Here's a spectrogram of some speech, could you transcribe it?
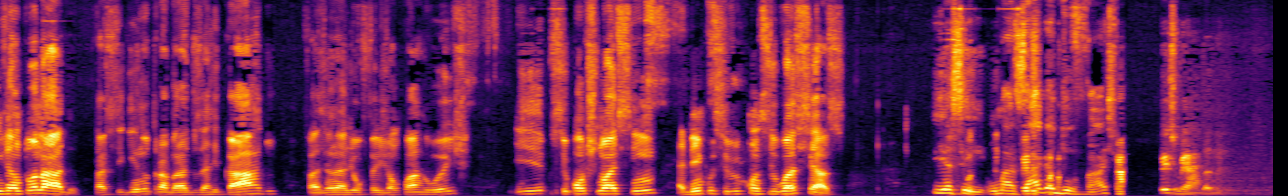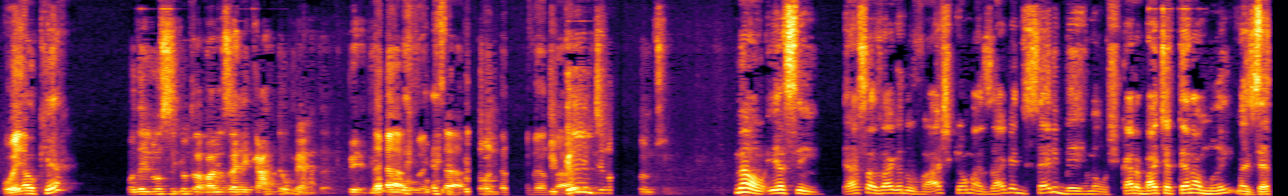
inventou nada. Tá seguindo o trabalho do Zé Ricardo, fazendo ali o feijão com arroz e se continuar assim, é bem possível que consiga o acesso. E assim, uma zaga do Vasco. Fez merda, né? Oi? É o quê? Quando ele não seguiu o trabalho do Zé Ricardo, deu merda. Perdeu. É, o... é, gigante no time. Não, e assim, essa zaga do Vasco é uma zaga de Série B, irmão. Os caras batem até na mãe, mas é,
